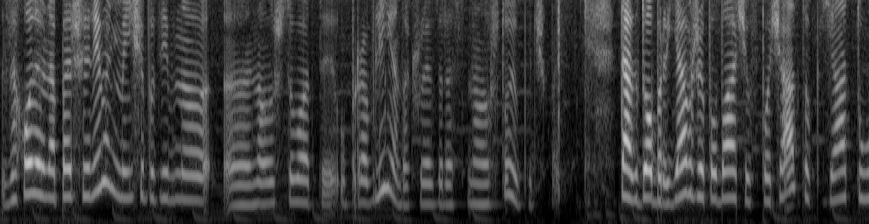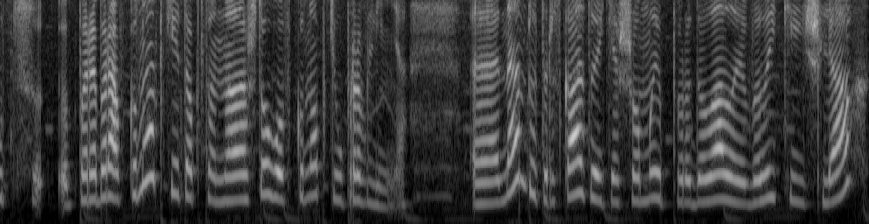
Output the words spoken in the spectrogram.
Заходимо на перший рівень, мені ще потрібно е, налаштувати управління, так що я зараз налаштую, почекай. Так, добре, я вже побачив початок. Я тут е, перебирав кнопки, тобто налаштовував кнопки управління. Е, нам тут розказують, що ми продолали великий шлях,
